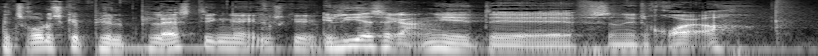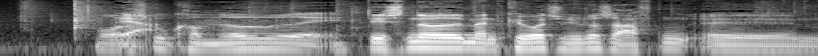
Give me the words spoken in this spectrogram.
Jeg tror, du skal pille plastikken af, måske. Elias er gang i et, øh, sådan et rør. hvor der Ja. skulle komme noget ud af. Det er sådan noget, man køber til nytårsaften, øh, sådan,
